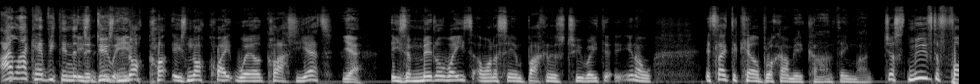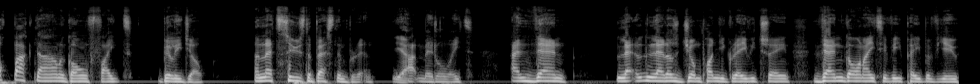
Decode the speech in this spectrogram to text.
I like everything that he's, they're doing. he's not cl- he's not quite world class yet. Yeah. He's a middleweight. I want to see him back in his two weight. You know, it's like the Kell Brook Amir Khan thing, man. Just move the fuck back down and go and fight Billy Joe. And let's see who's the best in Britain Yeah. at middleweight. And then let, let us jump on your gravy train. Then go on ITV pay per view.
